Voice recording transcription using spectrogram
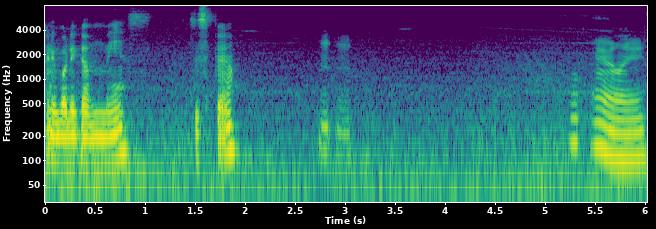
Anybody got mace to spare? Mm-mm. Not really.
